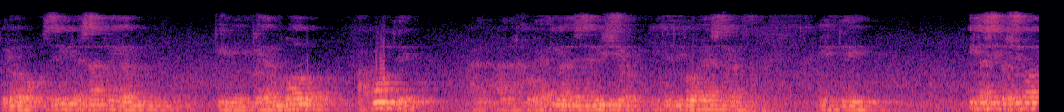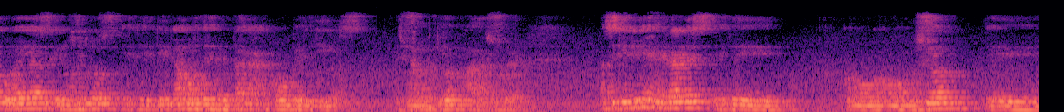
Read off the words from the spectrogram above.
pero sería interesante que, que, que de algún modo faculte cooperativas de servicio este tipo de operaciones, este, esta situación hoy por hoy hace que nosotros este, tengamos desventajas competitivas. Es una cuestión a resolver. Así que en líneas generales, este, como, conclusión, eh,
